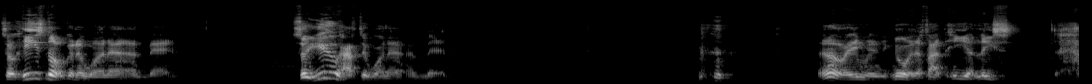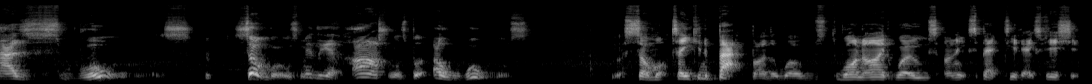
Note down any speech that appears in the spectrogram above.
So he's not going to run out of men. So you have to run out of men. I don't even ignoring the fact that he at least has rules. Some rules, maybe harsh rules, but oh, rules. You are somewhat taken aback by the one-eyed woe's unexpected expedition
